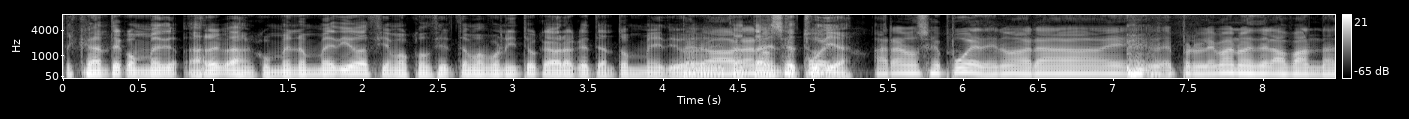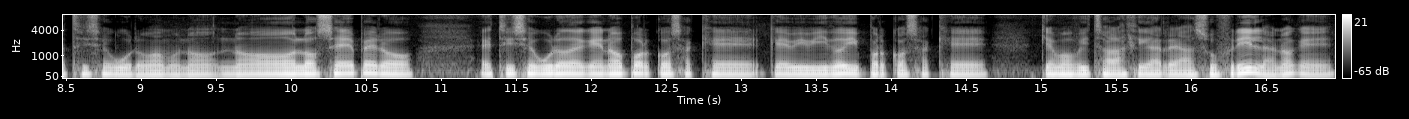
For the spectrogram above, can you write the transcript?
Es que antes con medio, ahora va, con menos medios hacíamos conciertos más bonitos que ahora que tantos medios Pero y ahora tanta no gente se puede. estudia. Ahora no se puede, ¿no? Ahora eh, el problema no es de las bandas, estoy seguro, vamos, no, no lo sé, pero estoy seguro de que no por cosas que, que he vivido y por cosas que, que hemos visto a la cigarrera sufrirla, ¿no? Que,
